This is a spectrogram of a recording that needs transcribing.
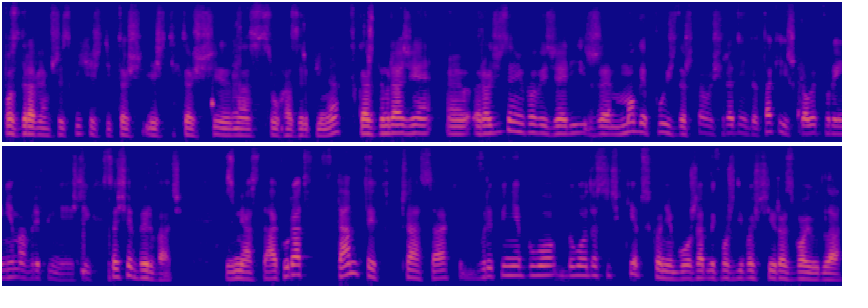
Pozdrawiam wszystkich, jeśli ktoś, jeśli ktoś nas słucha z Rypina. W każdym razie e, rodzice mi powiedzieli, że mogę pójść do szkoły średniej, do takiej szkoły, której nie ma w Rypinie, jeśli chcę się wyrwać z miasta. Akurat w tamtych czasach w Rypinie było, było dosyć kiepsko, nie było żadnych możliwości rozwoju dla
